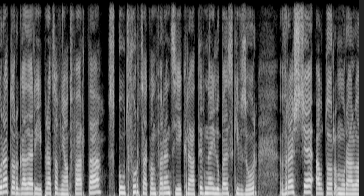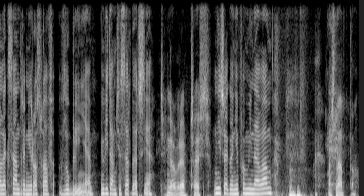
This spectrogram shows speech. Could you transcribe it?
Kurator galerii Pracownia Otwarta, współtwórca konferencji kreatywnej Lubelski Wzór, wreszcie autor muralu Aleksandry Mirosław w Lublinie. Witam cię serdecznie. Dzień dobry, cześć. Niczego nie pominęłam. Aż nadto.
